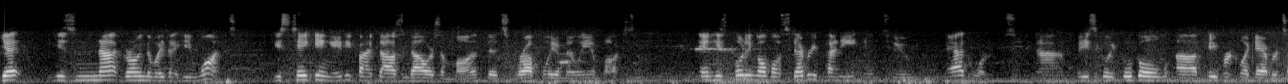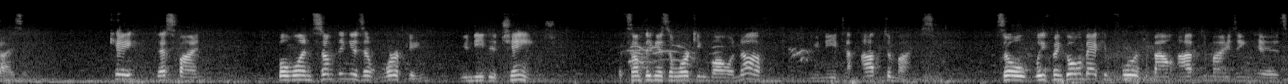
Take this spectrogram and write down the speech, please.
Yet he's not growing the way that he wants. He's taking eighty-five thousand dollars a month. It's roughly a million bucks, and he's putting almost every penny into AdWords, uh, basically Google uh, pay-per-click advertising. Okay, that's fine but when something isn't working, you need to change. If something isn't working well enough, you need to optimize. So we've been going back and forth about optimizing his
